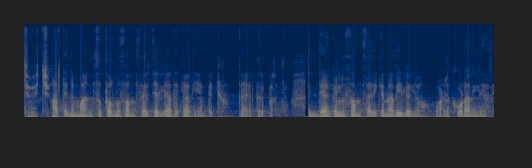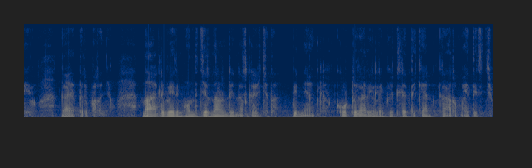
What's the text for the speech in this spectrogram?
ചോദിച്ചു. അതിന് മനസ്സ് തുറന്ന് സംസാരിച്ചല്ലേ അതൊക്കെ അറിയാൻ പറ്റൂ? ഗായത്രി പറഞ്ഞു. എന്റെ അങ്കിളിന് സംസാരിക്കാൻ അറിയില്ലല്ലോ. വഴക്കൂടാനല്ലേ അറിയൂ? ഗായത്രി പറഞ്ഞു. നാലുപേരും ഒന്നിച്ചിരുന്നാണ് ഡിന്നർ കഴിച്ചത്. പിന്നെ അങ്കിൾ കൂട്ടുകാരികളെ വീട്ടിലെത്തിക്കാൻ കാറുമായി തിരിച്ചു.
